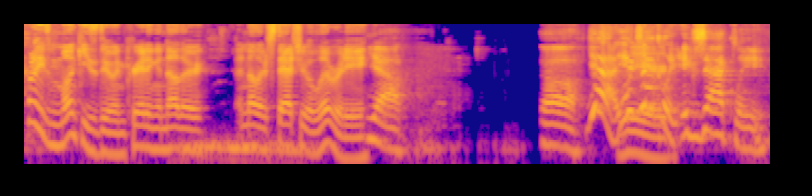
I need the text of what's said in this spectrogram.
what are these monkeys doing? Creating another, another Statue of Liberty? yeah. Uh, yeah, Weird. exactly, exactly.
